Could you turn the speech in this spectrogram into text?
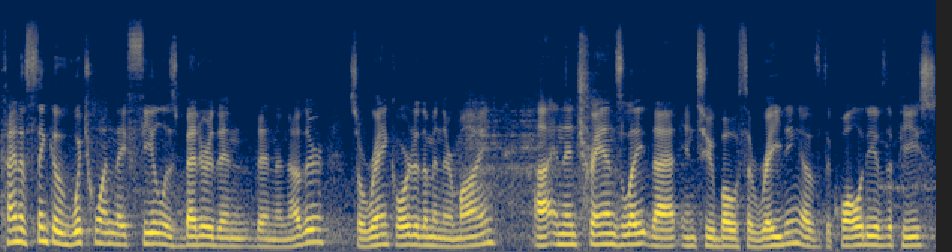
kind of think of which one they feel is better than, than another, so rank order them in their mind, uh, and then translate that into both a rating of the quality of the piece,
